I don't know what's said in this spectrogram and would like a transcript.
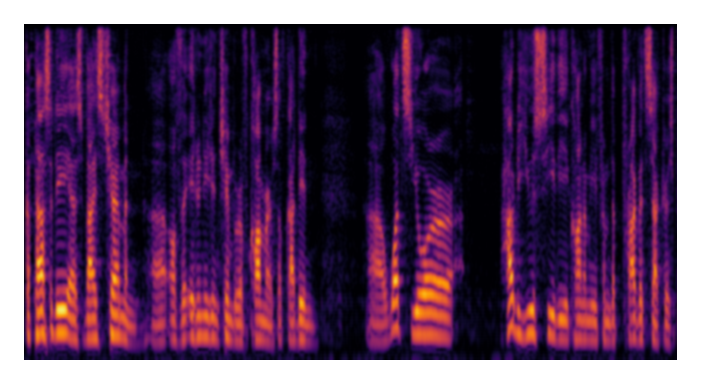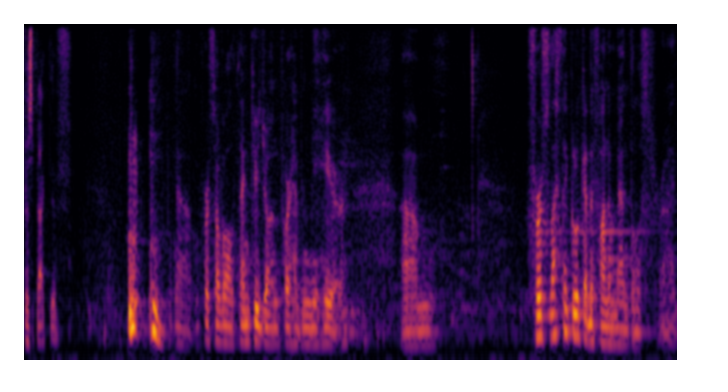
capacity as vice chairman uh, of the Indonesian Chamber of Commerce of Kadin, uh, what's your, how do you see the economy from the private sector's perspective? first of all, thank you, John, for having me here. Um, first, let's take a look at the fundamentals, right?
